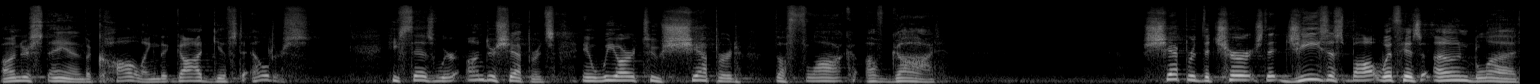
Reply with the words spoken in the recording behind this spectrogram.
understand the calling that God gives to elders. He says we're under shepherds and we are to shepherd the flock of God. Shepherd the church that Jesus bought with his own blood.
